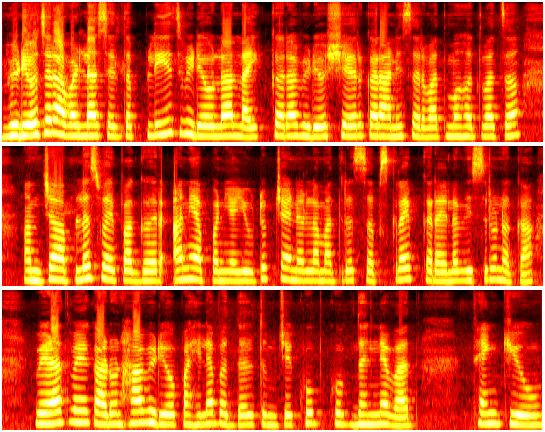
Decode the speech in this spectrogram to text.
व्हिडिओ जर आवडला असेल तर प्लीज व्हिडिओला लाईक करा व्हिडिओ शेअर करा आणि सर्वात महत्त्वाचं आमच्या आपलं स्वयंपाकघर आणि आपण या यूट्यूब चॅनलला मात्र सबस्क्राईब करायला विसरू नका. वेळात वेळ काढून हा व्हिडिओ पाहिल्याबद्दल तुमचे खूप खूप धन्यवाद. थँक्यू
